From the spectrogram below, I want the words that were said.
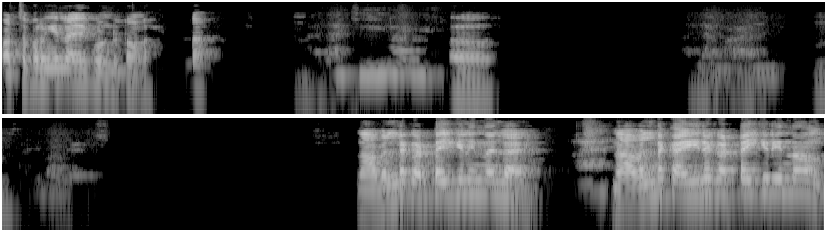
പച്ചപ്പറങ്ങിലായി കൊണ്ടിട്ടോളെ. അതുപോലെ നവലിന്റെ കട്ടൈക്കൽ ഇന്നല്ലേ? നവലിന്റെ കയ്യിലെ കട്ടൈക്കൽ ഇന്നാണ്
